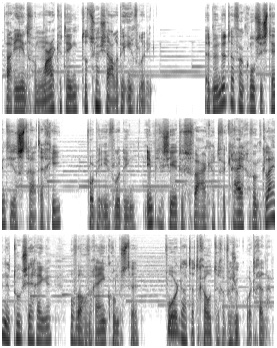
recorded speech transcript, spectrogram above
variërend van marketing tot sociale beïnvloeding. Het benutten van consistentie als strategie voor beïnvloeding impliceert dus vaak het verkrijgen van kleine toezeggingen of overeenkomsten voordat het grotere verzoek wordt gedaan.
